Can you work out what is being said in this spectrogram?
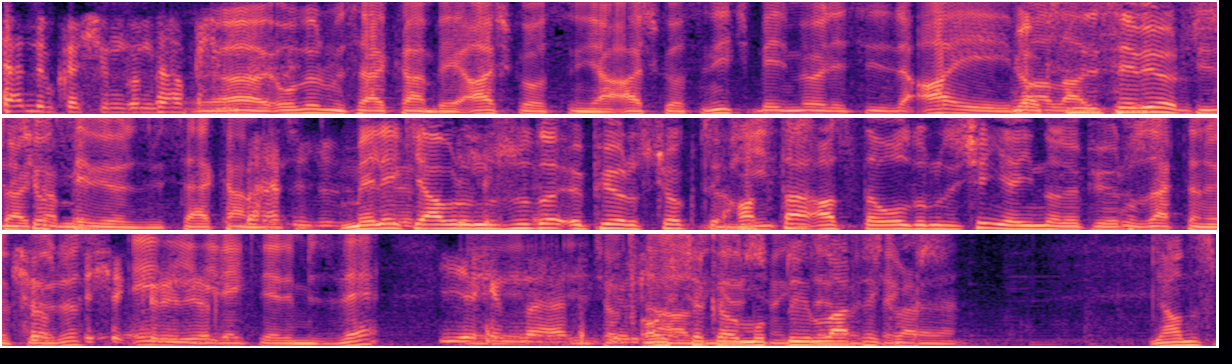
Kendim kaşındım ne yapayım. Ya olur mu Serkan Bey? Aşk olsun ya aşk olsun. Hiç benim öyle sizle ay Yok, vallahi sizi seviyoruz Sizi Serkan çok Bey. seviyoruz biz Serkan Ben de- Melek yavrunuzu da öpüyoruz çok hasta hasta olduğumuz için yayından öpüyoruz. Uzaktan öpüyoruz. teşekkür En iyi ediyorum. dileklerimizle. İyi yayınlar. Ee, çok sağ olun. Hoşça kalın, Görüşmek mutlu üzere, yıllar hoşça tekrar. Yalnız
